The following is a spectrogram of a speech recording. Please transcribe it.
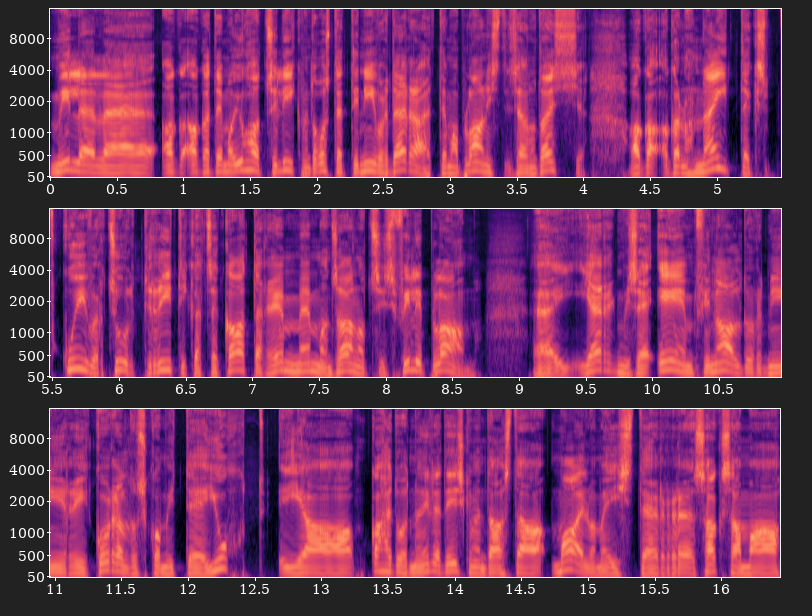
millele, aga, aga tema juhatuse liikmed osteti niivõrd ära, et tema plaanist ei saanud asja. aga, aga noh, näiteks kuivõrd suurt kriitikat see Katari MM on saanud siis Philip Lahm, äh, järgmise EM-finaalturniiri korralduskomitee juht ja kahe tuhande neljateistkümnenda aasta maailmameister Saksamaa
